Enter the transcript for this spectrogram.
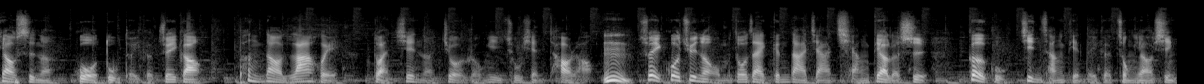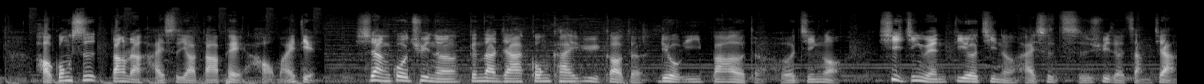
要是呢过度的一个追高，碰到拉回，短线呢就容易出现套牢。嗯，所以过去呢我们都在跟大家强调的是。个股进场点的一个重要性，好公司当然还是要搭配好买点。像过去呢，跟大家公开预告的六一八二的合金哦，细晶圆第二季呢还是持续的涨价。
